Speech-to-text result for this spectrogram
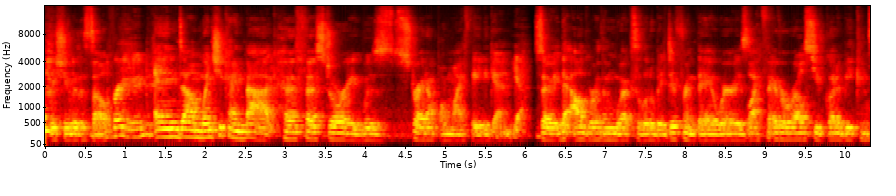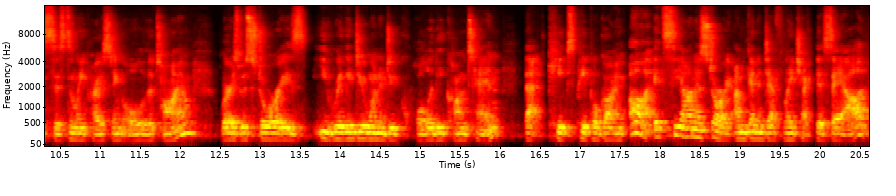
issue with herself. Rude. And um, when she came back, her first story was straight up on my feed again. Yeah. So the algorithm works a little bit different there, whereas like for everywhere else, you've got to be consistently posting all of the time. Whereas with stories, you really do want to do quality content that keeps people going, oh, it's Sienna's story. I'm going to definitely check this out.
